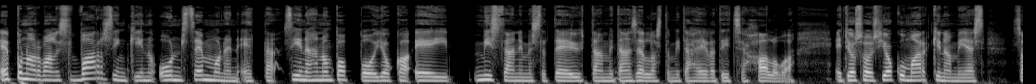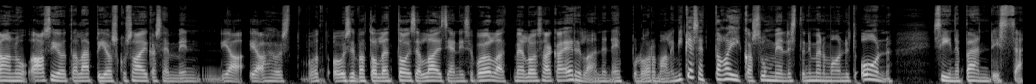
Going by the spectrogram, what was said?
Eppu Normaalissa varsinkin on semmoinen, että siinähän on poppoa, joka ei missään nimessä tee yhtään mitään sellaista, mitä he eivät itse halua. Että jos olisi joku markkinamies saanut asioita läpi joskus aikaisemmin ja, ja he olisivat, olleet toisenlaisia, niin se voi olla, että meillä olisi aika erilainen Eppu normaali. Mikä se taika sun mielestä nimenomaan nyt on siinä bändissä?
